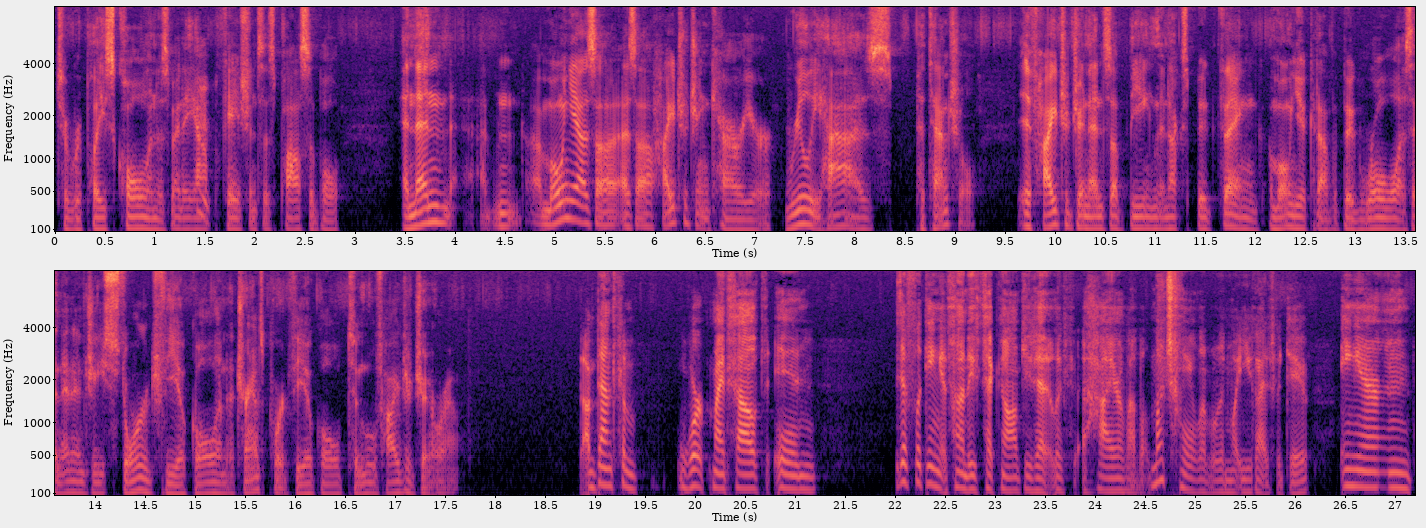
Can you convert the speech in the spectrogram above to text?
to replace coal in as many hmm. applications as possible. And then ammonia as a, as a hydrogen carrier really has potential. If hydrogen ends up being the next big thing, ammonia could have a big role as an energy storage vehicle and a transport vehicle to move hydrogen around. I've done some work myself in just looking at some of these technologies at a higher level, much higher level than what you guys would do. And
